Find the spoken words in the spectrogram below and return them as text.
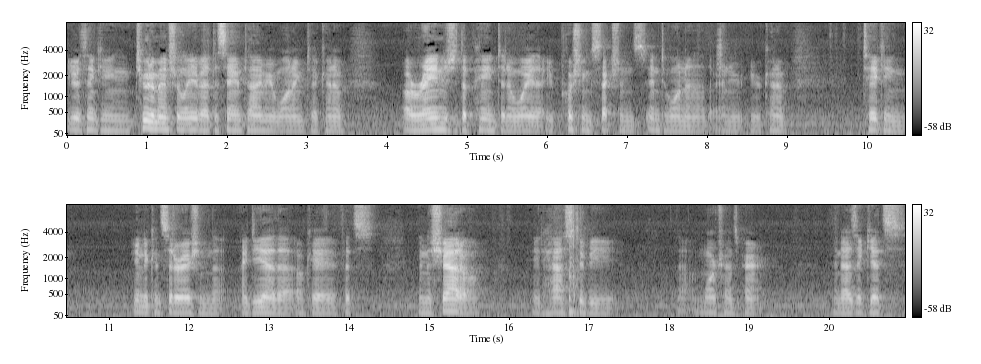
you're thinking two-dimensionally, but at the same time you're wanting to kind of arrange the paint in a way that you're pushing sections into one another, and you're, you're kind of taking into consideration the idea that okay, if it's in the shadow, it has to be uh, more transparent, and as it gets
